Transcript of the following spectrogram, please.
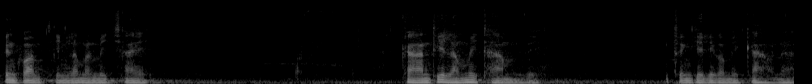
ซึ่งความจริงแล้วมันไม่ใช่ การที่เราไม่ทำสิถึงจะเรียกว่าไม่ก้าวหน้า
